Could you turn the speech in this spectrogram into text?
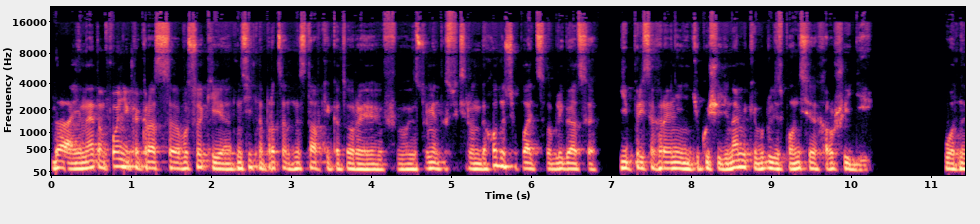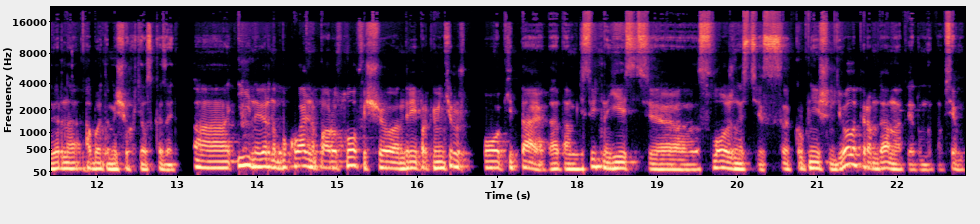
Да, и на этом фоне как раз высокие относительно процентные ставки, которые в инструментах с фиксированной доходностью платятся в облигациях, и при сохранении текущей динамики выглядят вполне себе хорошей идеей. Вот, наверное, об этом еще хотел сказать. А, и, наверное, буквально пару слов еще, Андрей, прокомментируешь по Китаю. Да, там действительно есть э, сложности с крупнейшим девелопером, да, но это, я думаю, там всем,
